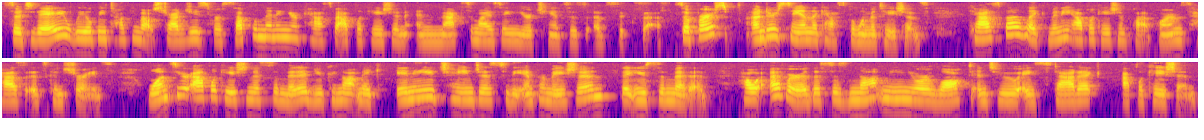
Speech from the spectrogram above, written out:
So today we'll be talking about strategies for supplementing your CASPA application and maximizing your chances of success. So first, understand the CASPA limitations. CASPA, like many application platforms, has its constraints. Once your application is submitted, you cannot make any changes to the information that you submitted. However, this does not mean you're locked into a static application.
